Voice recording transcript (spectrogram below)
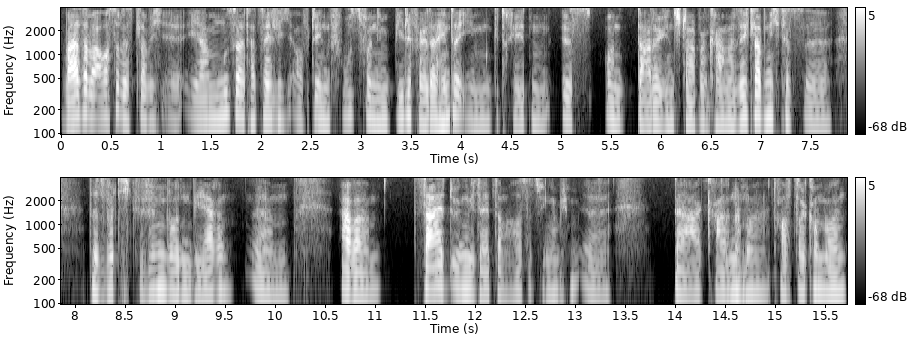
war es aber auch so, dass, glaube ich, äh, eher Musa tatsächlich auf den Fuß von dem Bielefelder hinter ihm getreten ist und dadurch ins Stolpern kam. Also ich glaube nicht, dass äh, das wirklich gefilmt worden wäre. Ähm, aber sah halt irgendwie seltsam aus, deswegen habe ich äh, da gerade nochmal drauf zurückkommen wollen.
